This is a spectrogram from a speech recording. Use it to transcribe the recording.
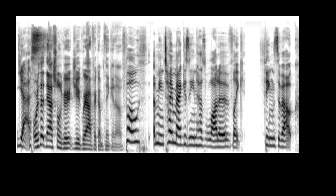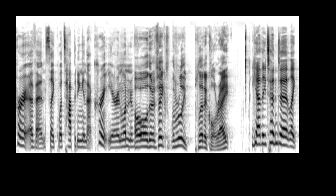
yes. Or is that National Ge- Geographic? I'm thinking of. both? I mean, Time Magazine has a lot of like things about current events, like what's happening in that current year. And one of Oh, they're like really political, right? yeah, they tend to like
